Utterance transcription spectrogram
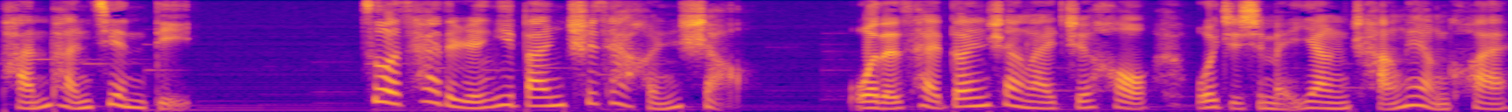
盘盘见底。做菜的人一般吃菜很少，我的菜端上来之后，我只是每样尝两块，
